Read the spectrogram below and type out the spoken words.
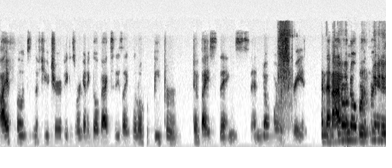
iPhones in the future because we're going to go back to these like little beeper device things and no more screens And then I don't know. You made a,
